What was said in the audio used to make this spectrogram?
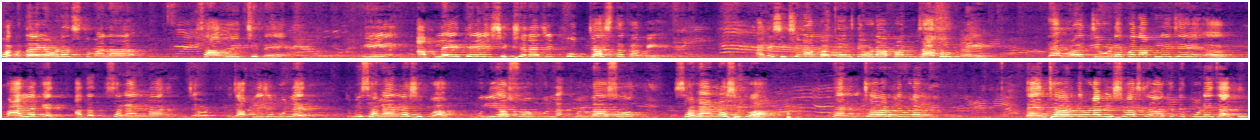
फक्त एवढंच तुम्हाला सांगू इच्छिते की आपल्या इथे शिक्षणाची खूप जास्त कमी आहे. आणि शिक्षणाबद्दल तेवढं आपण जागरूक नाही त्यामुळे जेवढे पण आपले जे पालक आहेत आता सगळ्यांना जेव- आपले जे मुलं आहेत तुम्ही सगळ्यांना शिकवा. मुली असो मुला मुलगा असो सगळ्यांना शिकवा. त्यांच्यावर तेवढा त्यांच्यावर तेवढा विश्वास ठेवा की ते पुढे जातील.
